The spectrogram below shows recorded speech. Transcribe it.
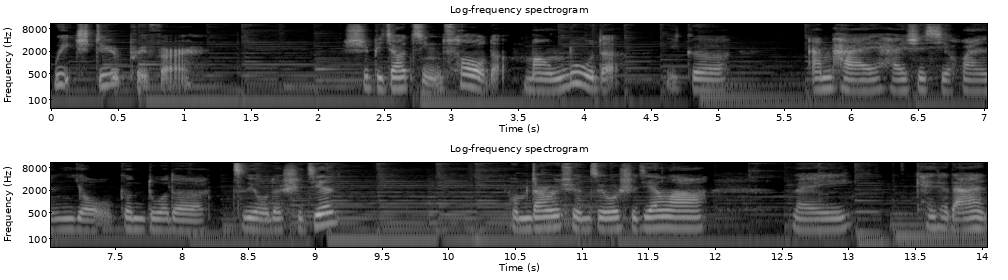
which do you prefer？ 是比较紧凑的、忙碌的一个安排，还是喜欢有更多的自由的时间？我们当然选自由时间啦。来看一下答案。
